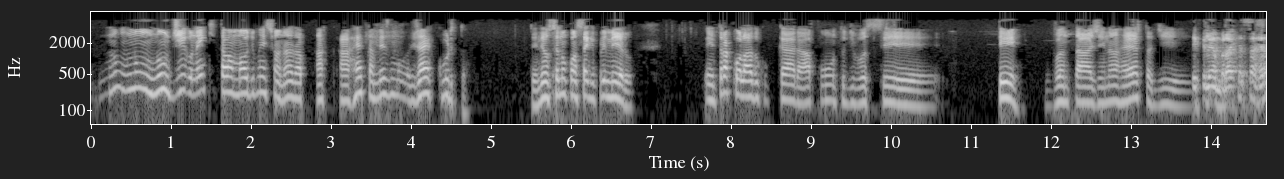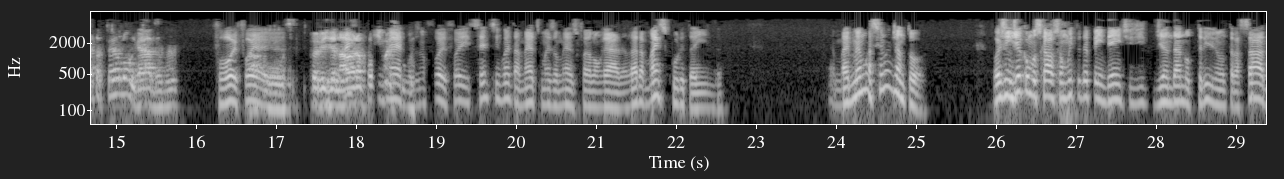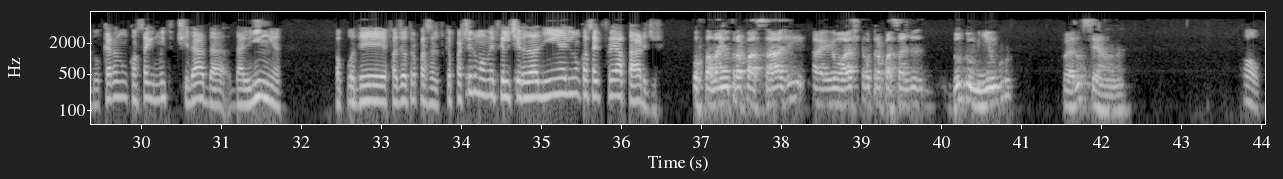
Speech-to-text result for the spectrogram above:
não, não, não digo nem que estava mal dimensionado. A, a- a reta mesmo já é curta. Entendeu? Você não consegue, primeiro, entrar colado com o cara a ponto de você ter vantagem na reta de. Tem que lembrar que essa reta foi alongada, né? Foi, foi. Ah, o circuito original era um pouco 100 mais metros, curto. não foi? Foi 150 metros mais ou menos que foi alongada. Ela era mais curta ainda. Mas mesmo assim não adiantou. Hoje em dia, como os carros são muito dependentes de, de andar no trilho, no traçado, o cara não consegue muito tirar da, da linha para poder fazer a ultrapassagem. Porque a partir do momento que ele tira da linha, ele não consegue frear tarde. Por falar em ultrapassagem, eu acho que a ultrapassagem do domingo foi a do Senna, né? Ó,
